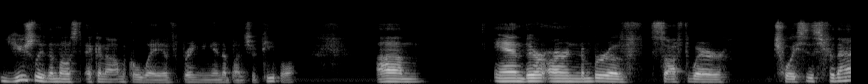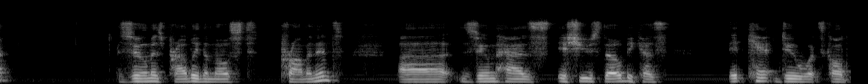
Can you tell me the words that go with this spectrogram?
usually the most economical way of bringing in a bunch of people. Um, and there are a number of software choices for that. Zoom is probably the most prominent. Uh, Zoom has issues though because it can't do what's called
